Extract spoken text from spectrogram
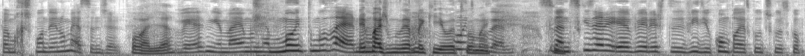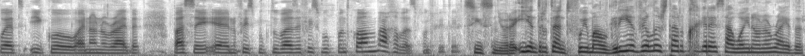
para me responder no Messenger. Olha, Vês? Minha mãe é uma mulher muito moderna. é mais moderna que eu, a muito tua mãe. moderna. Portanto, se quiserem eh, ver este vídeo completo, com o discurso completo e com o Winona Ryder, passem eh, no Facebook do Buzz, é facebook.com.br. Sim, senhora. E entretanto, foi uma alegria vê-la estar de regresso à Winona Ryder.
